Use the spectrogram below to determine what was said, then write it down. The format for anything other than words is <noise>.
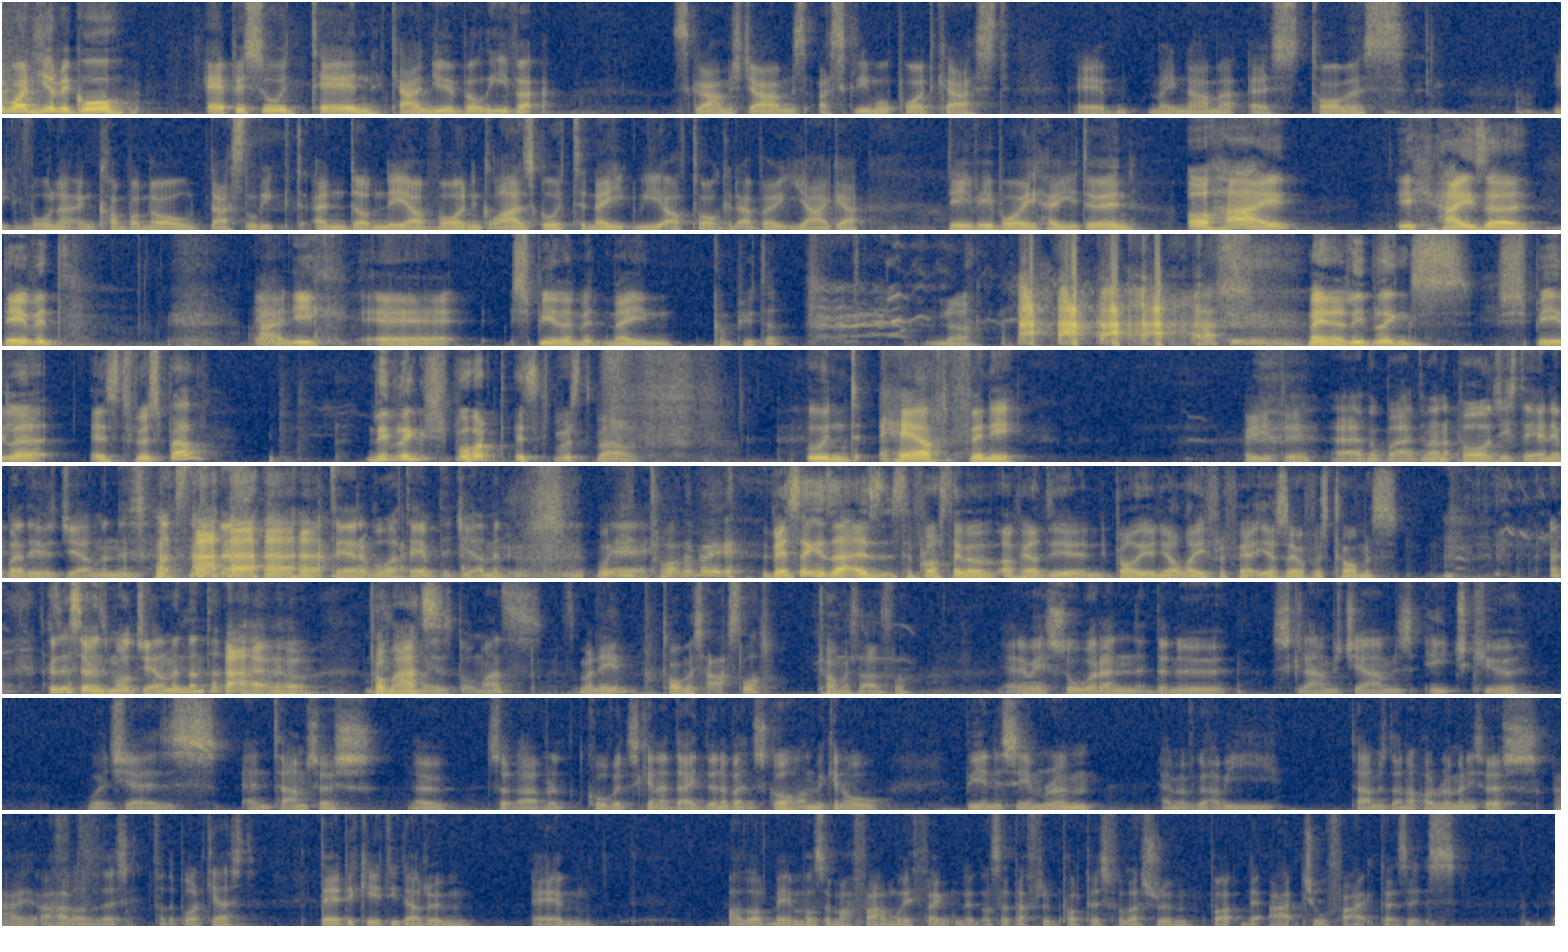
everyone, here we go. Episode 10. Can you believe it? Skramz Jamz, a Screamo podcast. Um, my name is Thomas. Ich wohne in Cumbernauld. Das liegt in der Nähe von Glasgow. Tonight we are talking about Yaga. Davey boy, how you doing? Oh, hi. Ich heiße David. Ein- ich äh, spiele mit meinem Computer. No. <laughs> Meine Lieblingsspiele ist Fußball. Lieblingssport ist Fußball. Und Herr Finney. How you doing? Uh, not bad, man. Apologies to anybody who's German who's listening to this. <laughs> Terrible attempt at German. What are you Eh. talking about? The best thing is that is it's the first time I've, I've heard you in, probably in your life refer to yourself as Thomas. <laughs> Because it sounds more German, doesn't it? <laughs> I know. Mine Thomas. is Thomas. It's my name. Thomas Hassler. Thomas Hassler. Anyway, so we're in the new Skramz Jamz HQ, which is in Tam's house. Now, sort of, COVID's kind of died down a bit in Scotland. We can all be in the same room, and we've got a wee. Tam's done up a room in his house Aye, I have for this for the podcast. dedicated a room. Um, other members of my family think that there's a different purpose for this room, but the actual fact is it's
